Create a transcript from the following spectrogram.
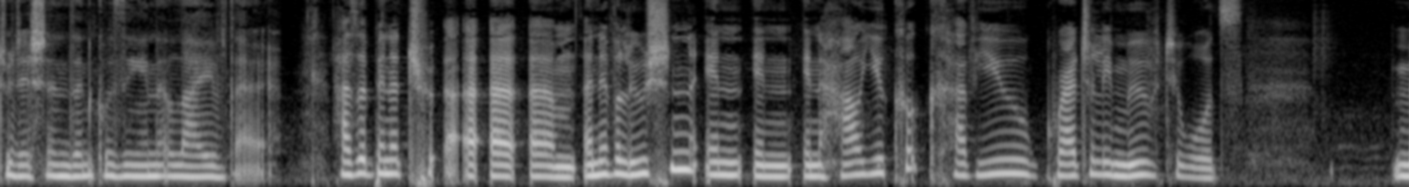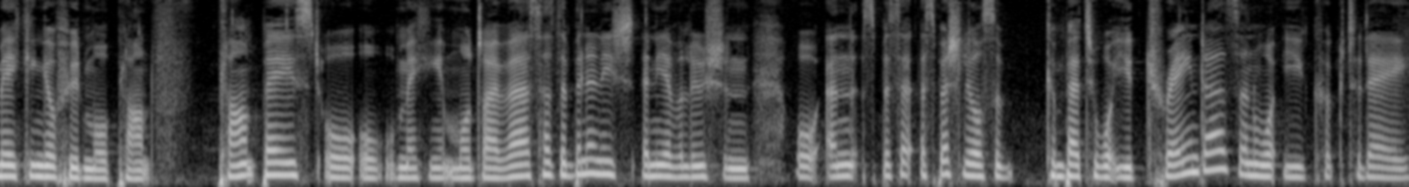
traditions and cuisine alive there. Has it been a, a, a um, an evolution in, in, in how you cook? Have you gradually moved towards making your food more plant plant based or, or making it more diverse? Has there been any any evolution, or and speci- especially also compared to what you trained as and what you cook today?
